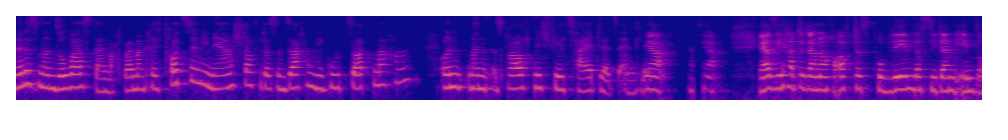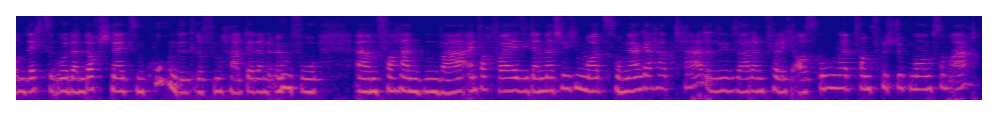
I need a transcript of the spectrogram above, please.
Ne, dass man sowas dann macht, weil man kriegt trotzdem die Nährstoffe, das sind Sachen, die gut satt machen und man, es braucht nicht viel Zeit letztendlich. Ja, ja. Ja, sie hatte dann auch oft das Problem, dass sie dann eben um 16 Uhr dann doch schnell zum Kuchen gegriffen hat, der dann irgendwo ähm, vorhanden war, einfach weil sie dann natürlich einen Mordshunger gehabt hat. Also sie war dann völlig ausgehungert vom Frühstück morgens um acht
